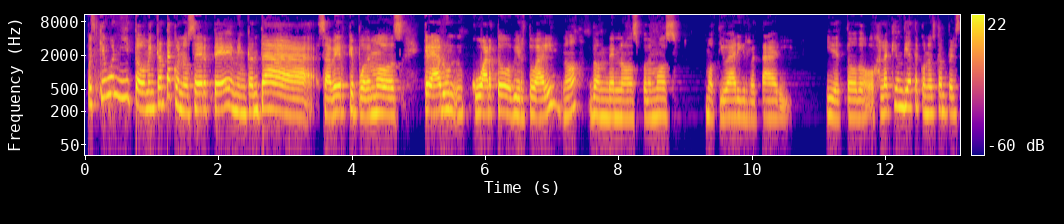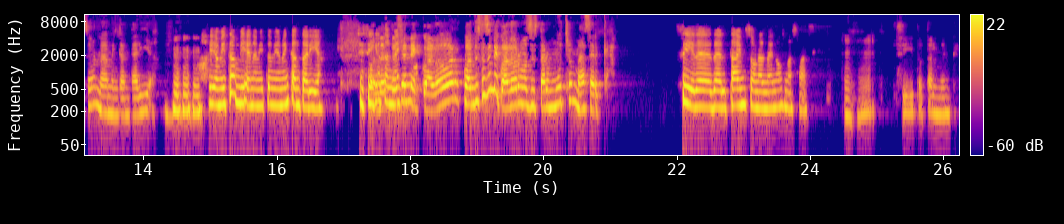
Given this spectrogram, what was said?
Pues qué bonito, me encanta conocerte, me encanta saber que podemos crear un cuarto virtual, ¿no? Donde nos podemos motivar y retar y, de todo. Ojalá que un día te conozca en persona, me encantaría. Y a mí también, a mí también me encantaría. Si sigues cuando estés en, Ecuador, cuando estés en Ecuador vamos a estar mucho más cerca. Sí, del time zone al menos más fácil. Sí, totalmente.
